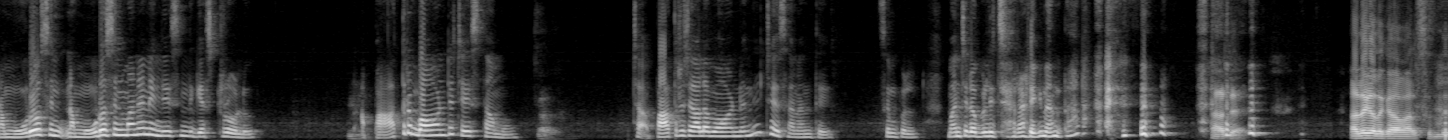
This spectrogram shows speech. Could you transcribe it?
నా మూడో నా మూడో సినిమానే నేను చేసింది గెస్ట్ రోల్. ఆ పాత్ర బాగుంటే చేస్తాము. పాత్ర చాలా బాగుండింది చేశాను అంతే. సింపుల్. మంచి డబ్బులు ఇచ్చారు అడిగినంత. అదే. అదే కదా కావాల్సింది.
